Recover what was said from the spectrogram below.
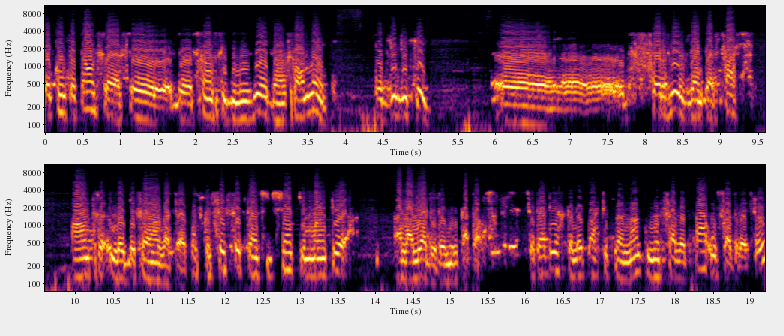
ses compétences, euh, c'est de sensibiliser, d'informer d'éduquer, euh, servir d'interface entre les différents acteurs. Parce que c'est cette institution qui manquait à la loi de 2014. C'est-à-dire que les parties prenantes ne savaient pas où s'adresser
